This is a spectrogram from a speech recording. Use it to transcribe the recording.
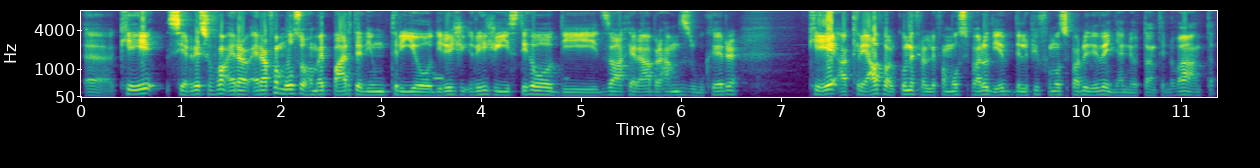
eh, che si è reso fam- era, era, famoso come parte di un trio di regi- registico di Zucker Abraham Zucker che ha creato alcune tra le famose parodie, delle più famose parodie degli anni 80 e 90.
